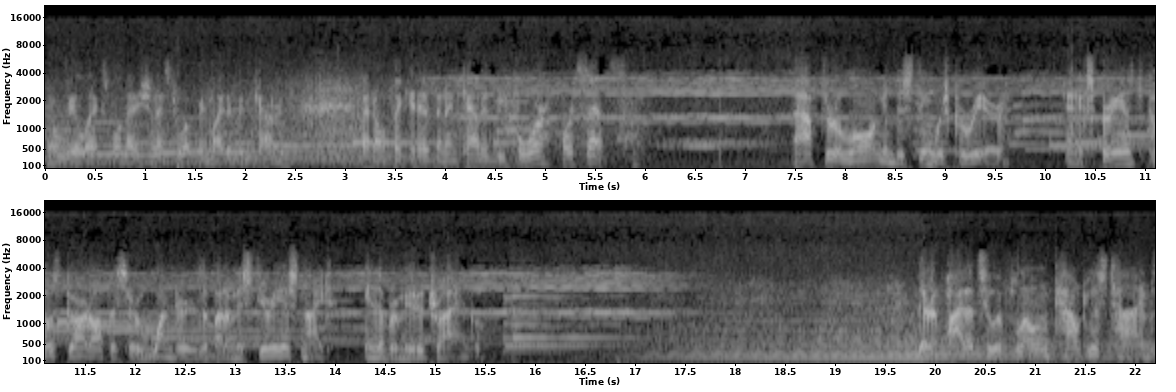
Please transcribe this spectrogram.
no real explanation as to what we might have encountered. I don't think it had been encountered before or since. After a long and distinguished career, an experienced Coast Guard officer wonders about a mysterious night in the Bermuda Triangle. There are pilots who have flown countless times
